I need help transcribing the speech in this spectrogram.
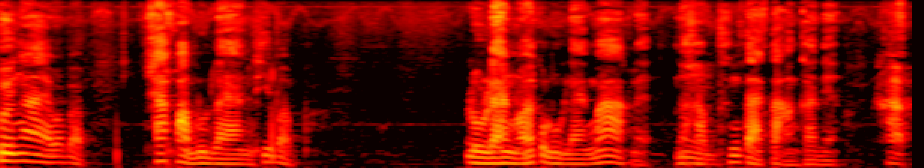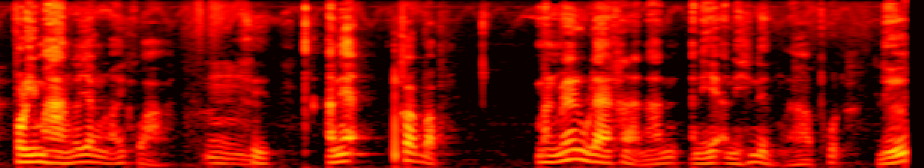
พูดง่ายๆว่าแบบแค่ความรุนแรงที่แบบรุนแรงน้อยกับรุนแรงมากเนี่ยนะครับซึ่งแตกต่างกันเนี่ยครับปริมาณก็ยังน้อยกว่าอืมคือ อันเนี้ยก็แบบ มันไม่ได้รุนแรงขนาดนั้น อันนี้อันนี้ที่หนึ่งนะครับพูดหรือ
